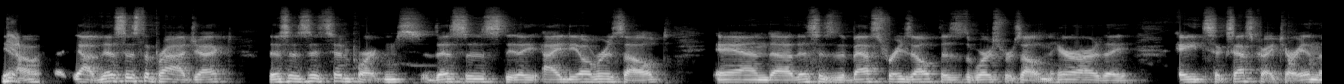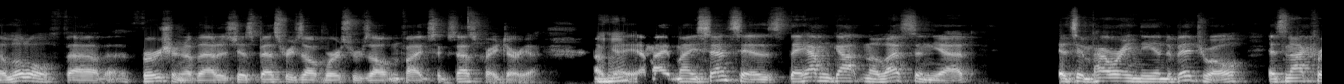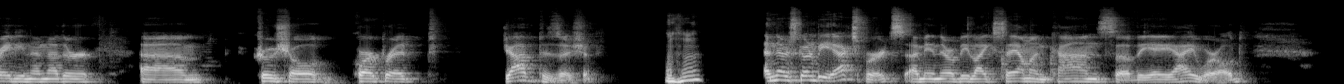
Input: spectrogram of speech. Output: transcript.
You yeah. know, yeah, this is the project. This is its importance. This is the ideal result. And uh, this is the best result. This is the worst result. And here are the eight success criteria. And the little uh, version of that is just best result, worst result, and five success criteria. Okay. Mm-hmm. My, my sense is they haven't gotten the lesson yet. It's empowering the individual, it's not creating another um, crucial corporate job position. Mm-hmm. And there's going to be experts. I mean, there will be like Salman Khans of the AI world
